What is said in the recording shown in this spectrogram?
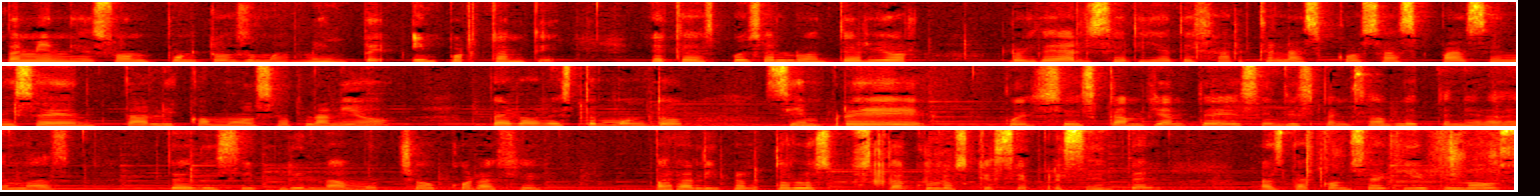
También es un punto sumamente importante, ya que después de lo anterior, lo ideal sería dejar que las cosas pasen y se den tal y como se planeó, pero en este mundo siempre pues es cambiante, es indispensable tener además de disciplina mucho coraje para librar todos los obstáculos que se presenten hasta conseguir los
